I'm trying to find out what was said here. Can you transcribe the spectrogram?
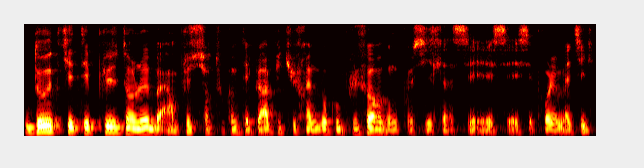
D'autres qui étaient plus dans le. Bah, en plus, surtout comme tu es plus rapide, tu freines beaucoup plus fort. Donc, aussi, là, c'est problématique.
